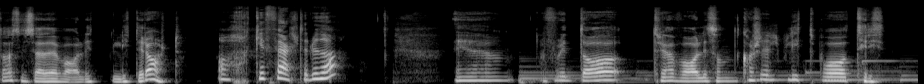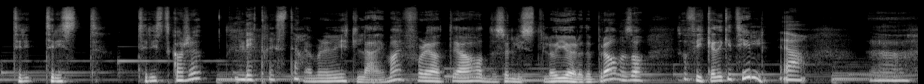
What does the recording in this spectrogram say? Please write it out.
da syns jeg det var litt, litt rart. Åh, hva følte du da? Eh, fordi da tror jeg var litt sånn Kanskje litt på tri, tri, trist Trist, kanskje? Litt trist, ja. Jeg ble litt lei meg, fordi at jeg hadde så lyst til å gjøre det bra, men så, så fikk jeg det ikke til. Ja. Eh,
